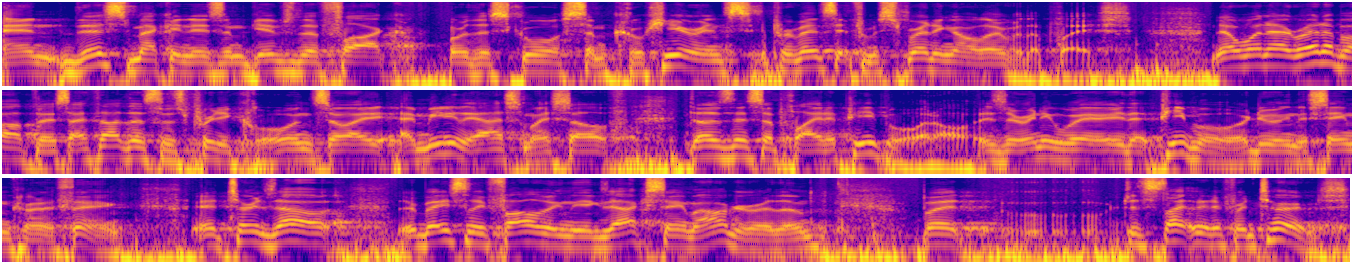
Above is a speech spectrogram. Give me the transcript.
And this mechanism gives the flock or the school some coherence. It prevents it from spreading all over the place. Now, when I read about this, I thought this was pretty cool, and so I immediately asked myself, does this apply to people at all? Is there any way that people are doing the same kind of thing? And it turns out they're basically following the exact same algorithm, but just slightly different terms.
